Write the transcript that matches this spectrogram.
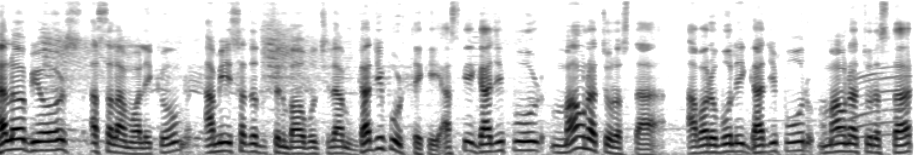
হ্যালো বিয়র্স আসসালামু আলাইকুম আমি সাজ্জাদ হোসেন বাবু বলছিলাম গাজীপুর থেকে। আজকে গাজীপুর মাওনা চৌরাস্তা। আবারও বলি, গাজীপুর মাওনা চৌরাস্তার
